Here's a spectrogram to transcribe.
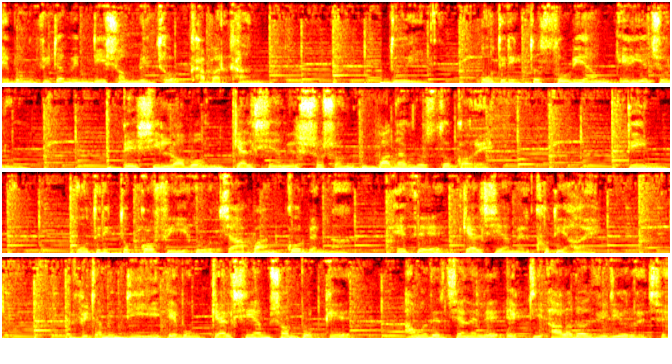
এবং ভিটামিন ডি সমৃদ্ধ খাবার খান। দুই, অতিরিক্ত সোডিয়াম এড়িয়ে চলুন। বেশি লবণ ক্যালসিয়ামের শোষণ বাধাগ্রস্ত করে। তিন, অতিরিক্ত কফি ও চা পান করবেন না, এতে ক্যালসিয়ামের ক্ষতি হয়। ভিটামিন ডি এবং ক্যালসিয়াম সম্পর্কে আমাদের চ্যানেলে একটি আলাদা ভিডিও রয়েছে,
